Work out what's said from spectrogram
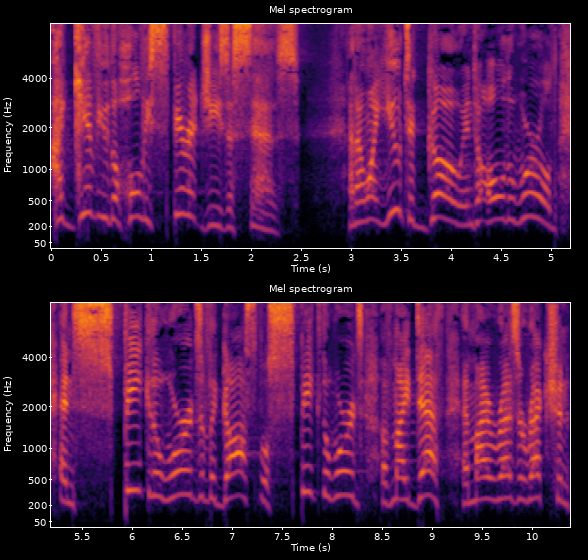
I give you the Holy Spirit, Jesus says. And I want you to go into all the world and speak the words of the gospel, speak the words of my death and my resurrection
